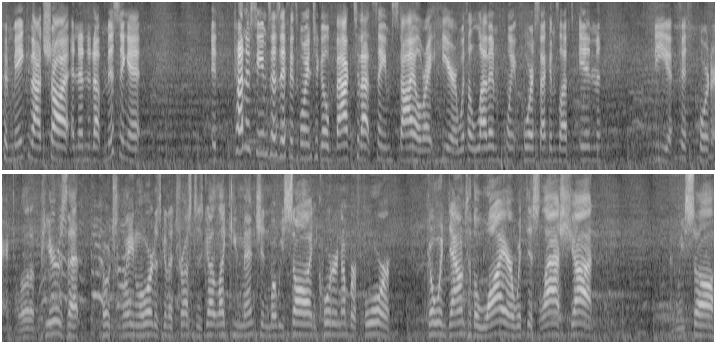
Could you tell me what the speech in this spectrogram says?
could make that shot and ended up missing it, it kind of seems as if it's going to go back to that same style right here with 11.4 seconds left in the fifth quarter. Well, it appears that Coach Lane Lord is going to trust his gut. Like you mentioned, what we saw in quarter number four going down to the wire with this last shot. And we saw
